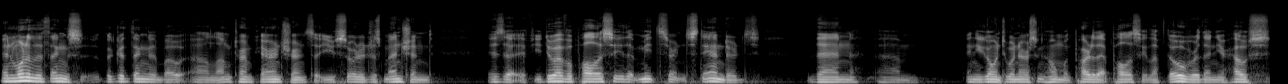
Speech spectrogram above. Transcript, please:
And one of the things, the good thing about uh, long-term care insurance that you sort of just mentioned, is that if you do have a policy that meets certain standards, then um, and you go into a nursing home with part of that policy left over, then your house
